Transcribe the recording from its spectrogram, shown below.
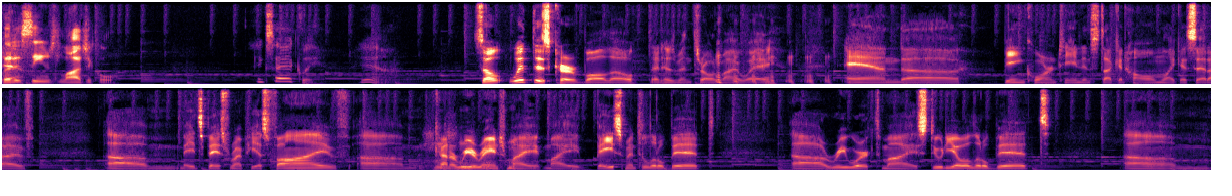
but Yeah, it seems logical. exactly. Yeah. So with this curveball though that has been thrown my way, and uh, being quarantined and stuck at home, like I said, I've um, made space for my PS5. Um, kind of rearranged my my basement a little bit. Uh, reworked my studio a little bit. Um,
